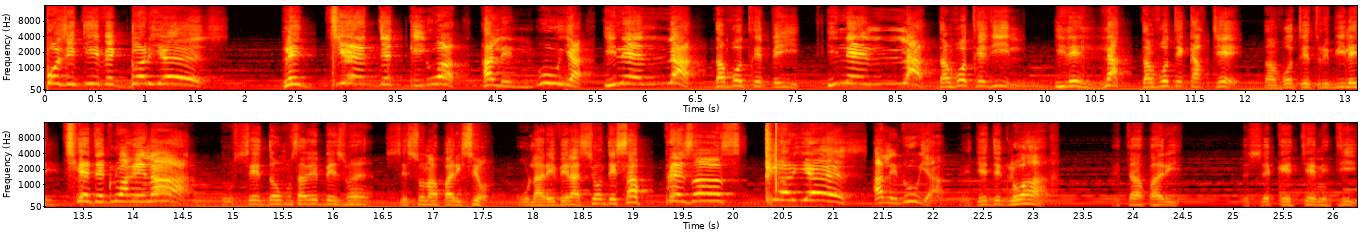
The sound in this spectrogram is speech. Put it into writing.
positive et glorieuse. Le Dieu de gloire, Alléluia, il est là dans votre pays. Il est là dans votre ville. Il est là dans votre quartier, dans votre tribu. Le Dieu de gloire est là. Tout ce dont vous avez besoin, c'est son apparition pour la révélation de sa présence glorieuse. Alléluia. Le Dieu de gloire est à Paris. C'est ce qu'Étienne dit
